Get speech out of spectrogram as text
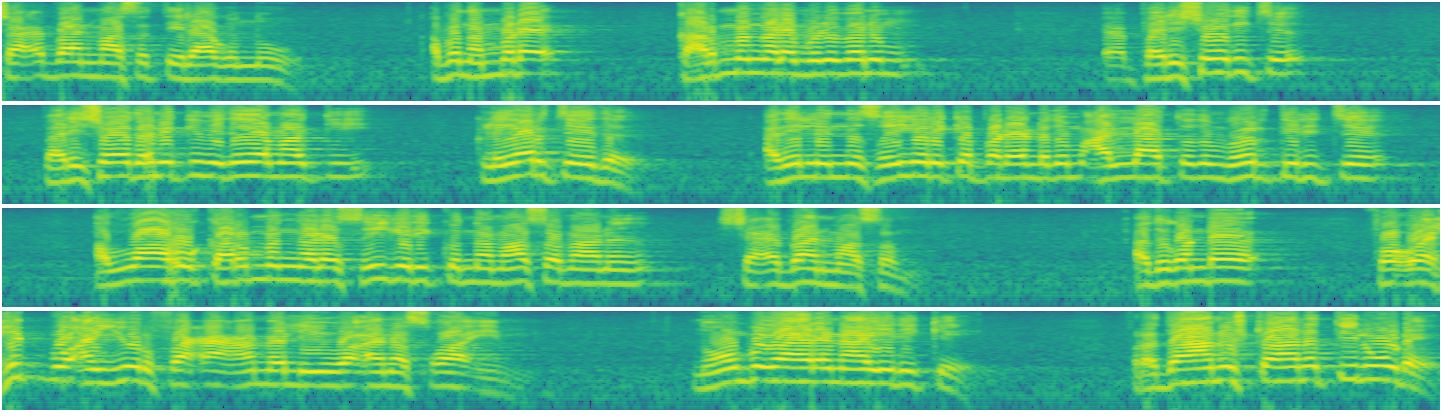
ഷാബാൻ മാസത്തിലാകുന്നു. അപ്പോൾ നമ്മുടെ കർമ്മങ്ങളെ മുഴുവനും പരിശോധിച്ച് പരിശോധനയ്ക്ക് വിധേയമാക്കി ക്ലിയർ ചെയ്ത് അതിൽ നിന്ന് സ്വീകരിക്കപ്പെടേണ്ടതും അല്ലാത്തതും വേർതിരിച്ച് അള്ളാഹു കർമ്മങ്ങളെ സ്വീകരിക്കുന്ന മാസമാണ് ഷഹബാൻ മാസം. അതുകൊണ്ട് നോമ്പുകാരനായിരിക്കെ. വ്രതാനുഷ്ഠാനത്തിലൂടെ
